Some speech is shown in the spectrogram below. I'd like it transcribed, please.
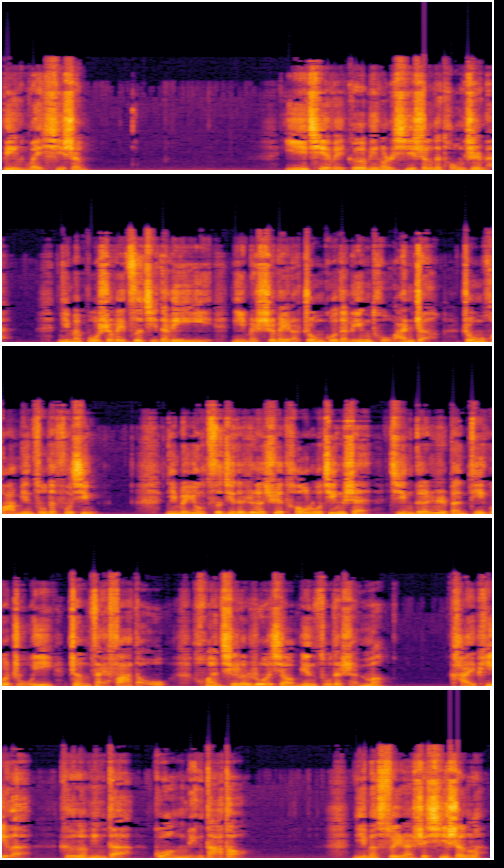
并未牺牲。一切为革命而牺牲的同志们，你们不是为自己的利益，你们是为了中国的领土完整、中华民族的复兴。你们用自己的热血头颅精神，经得日本帝国主义正在发抖，唤起了弱小民族的神梦，开辟了革命的光明大道。你们虽然是牺牲了，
